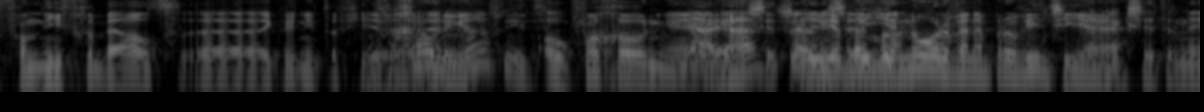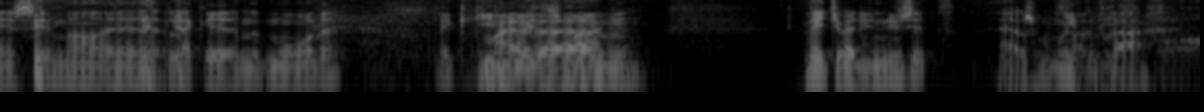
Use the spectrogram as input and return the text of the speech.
van Nief gebeld. ik weet niet of je... Van Groningen, of niet? Ook van Groningen. Ja, ja. Ik zit Zo, je bent een beetje in het noorden van een provincie, ja. ja. Ik zit ineens helemaal lekker in het noorden. Lekker kilometers maar, maken. Weet je waar die nu zit? Ja, dat is een moeilijke vraag. Oh,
